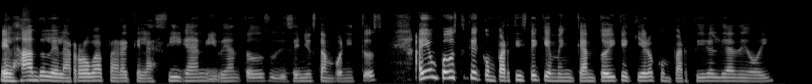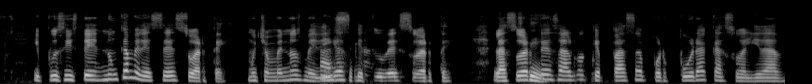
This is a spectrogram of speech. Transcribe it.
el handle, el arroba para que la sigan y vean todos sus diseños tan bonitos. Hay un post que compartiste que me encantó y que quiero compartir el día de hoy. Y pusiste, nunca me desees suerte, mucho menos me Ah, digas sí, que tuve suerte. La suerte sí, es algo que pasa por pura casualidad.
